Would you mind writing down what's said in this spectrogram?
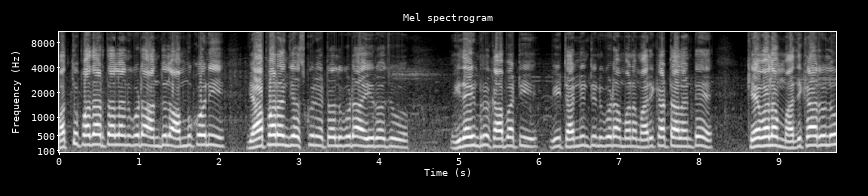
మత్తు పదార్థాలను కూడా అందులో అమ్ముకొని వ్యాపారం చేసుకునేటోళ్ళు కూడా ఈరోజు ఇదైనరు కాబట్టి వీటన్నింటిని కూడా మనం అరికట్టాలంటే కేవలం అధికారులు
